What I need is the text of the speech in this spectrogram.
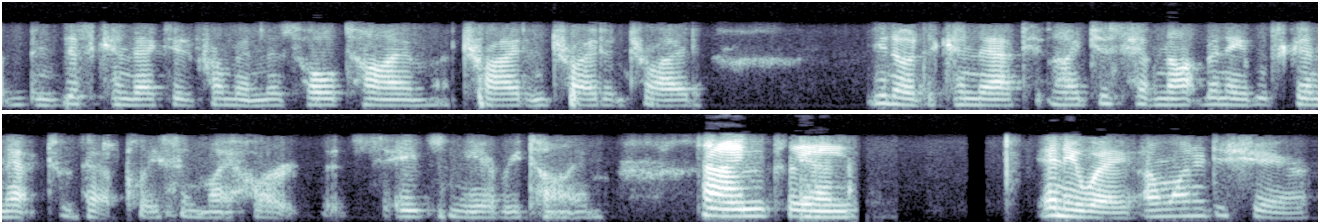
I've been disconnected from Him this whole time. I've tried and tried and tried, you know, to connect, and I just have not been able to connect with that place in my heart that saves me every time. Time, please. And anyway, I wanted to share,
